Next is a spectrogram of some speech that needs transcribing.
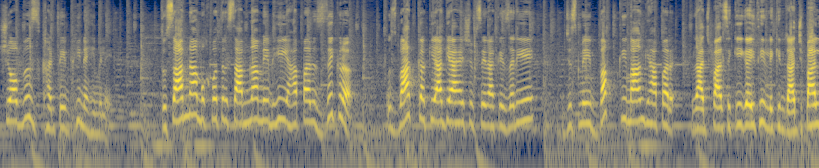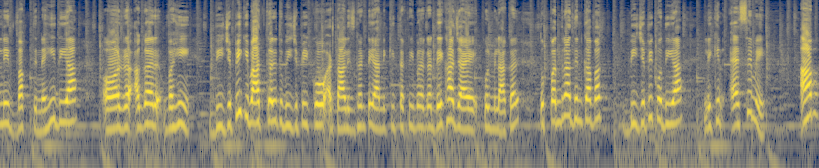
24 घंटे भी नहीं मिले। तो सामना, मुखपत्र सामना में भी यहाँ पर ज़िक्र उस बात का किया गया है शिवसेना के ज़रिए, जिसमें वक्त की मांग यहाँ पर राज्यपाल से की गई थी, लेकिन राज्यपाल ने वक्त नहीं दिया। और अगर वहीं बीजेपी की बात करें तो बीजेपी को 48 घंटे, यानी कि तकरीबन अगर देखा जाए कुल मिलाकर तो 15 दिन का वक्त बीजेपी को दिया। लेकिन ऐसे में अब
